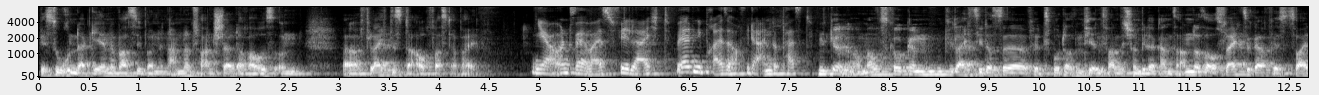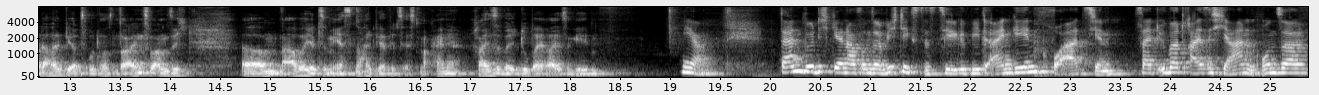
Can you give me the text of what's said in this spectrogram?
Wir suchen da gerne was über einen anderen Veranstalter raus und äh, vielleicht ist da auch was dabei. Ja, und wer weiß, vielleicht werden die Preise auch wieder angepasst. Genau, man muss gucken, vielleicht sieht das äh, für 2024 schon wieder ganz anders aus, vielleicht sogar fürs zweite Halbjahr 2023. Ähm, aber jetzt im ersten Halbjahr wird es erstmal keine Reisewelt-Dubai-Reise geben. Ja, dann würde ich gerne auf unser wichtigstes Zielgebiet eingehen, Kroatien. Seit über 30 Jahren unser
